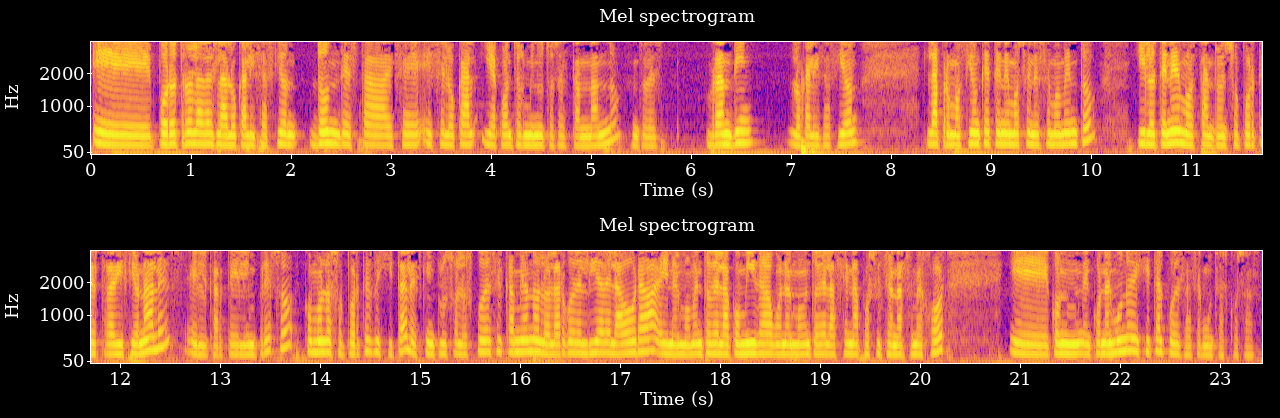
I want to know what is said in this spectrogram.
Eh, por otro lado es la localización, dónde está ese, ese local y a cuántos minutos están dando. Entonces, branding, localización, la promoción que tenemos en ese momento y lo tenemos tanto en soportes tradicionales, el cartel impreso, como en los soportes digitales, que incluso los puedes ir cambiando a lo largo del día, de la hora, en el momento de la comida o en el momento de la cena posicionarse mejor. Eh, con el mundo digital puedes hacer muchas cosas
